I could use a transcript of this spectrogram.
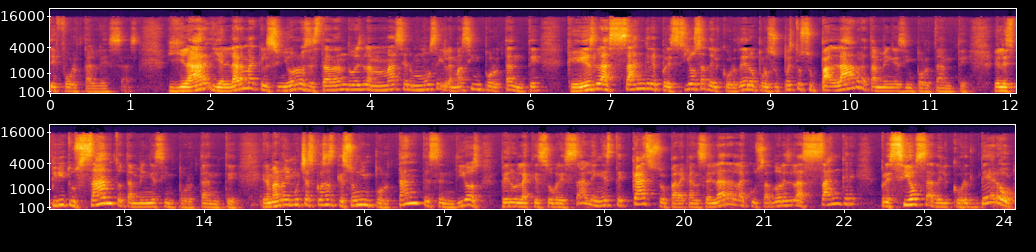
de fortalezas. Y el, arma que el Señor nos está dando es la más hermosa y la más importante, que es la sangre preciosa del Cordero. Por supuesto, su palabra también es importante. El Espíritu Santo también es importante. Hermano, hay muchas cosas que son importantes en Dios, pero la que sobresale en este caso para cancelar al acusador es la sangre preciosa del Cordero.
